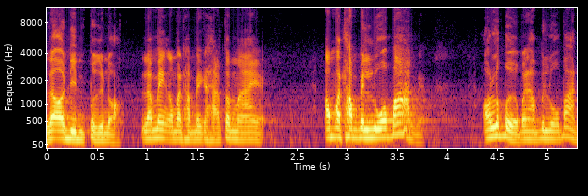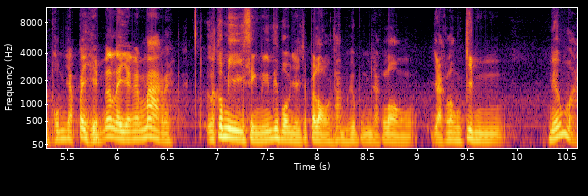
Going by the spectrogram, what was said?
แล้วเอาดินปืนออก แล้วแม่งเอามาทำเป็นกระถางต้นไม้อะเอามาทำเป็นรั้วบ้านเนี่ย เอาระเบิดมาทำเป็นรั้วบ้าน ผมอยากไปเห็นอะไรอย่างนั้นมากเลย แล้วก็มีอีกสิ่งหนึ่งที่ผมอยากจะไปลองทำคือผมอยากลองอยากลองกินเนื้อหมา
